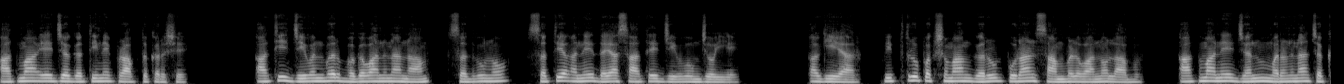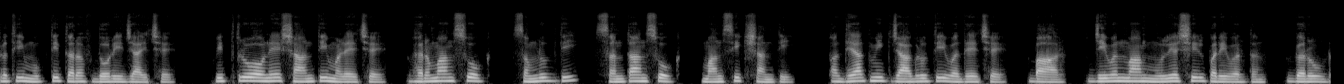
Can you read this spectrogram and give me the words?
આત્મા એ જ ગતિને પ્રાપ્ત કરશે. આથી જીવનભર ભગવાનના નામ, સદગુણો, સત્ય અને દયા સાથે જીવવું જોઈએ. અગિયાર. પિતૃપક્ષમાં ગરુડ પુરાણ સાંભળવાનો લાભ. આત્માને જન્મ મરણના ચક્રથી મુક્તિ તરફ દોરી જાય છે. પિતૃઓને શાંતિ મળે છે. ઘરમાં સુખ સમૃદ્ધિ, સંતાન સુખ, માનસિક શાંતિ, આધ્યાત્મિક જાગૃતિ વધે છે. બાર, જીવનમાં મૂલ્યશીલ પરિવર્તન. ગરુડ,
